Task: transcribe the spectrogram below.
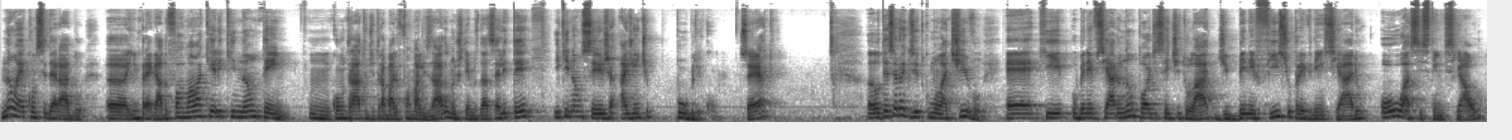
não é considerado uh, empregado formal aquele que não tem um contrato de trabalho formalizado nos termos da CLT e que não seja agente público, certo? Uh, o terceiro requisito cumulativo é que o beneficiário não pode ser titular de benefício previdenciário ou assistencial,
